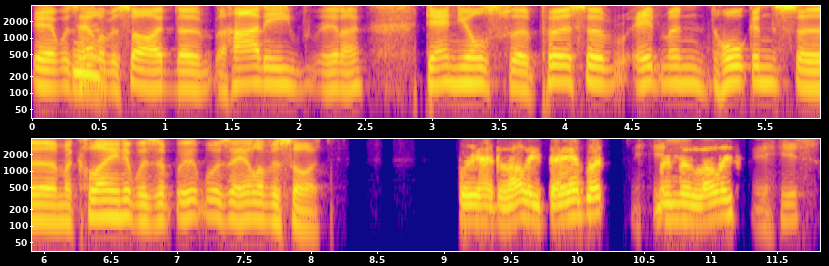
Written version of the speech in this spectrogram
Yeah, it was a hell of a side. Uh, Hardy, you know, Daniels, uh, Purser, Edmond, Hawkins, uh, McLean. It was a, it was a hell of a side we had Lolly Bamblett. Yes. Remember Lolly? Yes.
